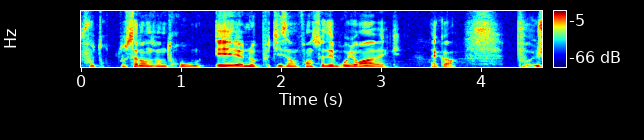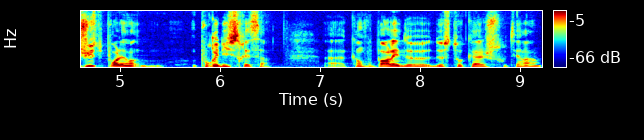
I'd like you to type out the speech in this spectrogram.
foutre tout ça dans un trou et nos petits-enfants se débrouilleront avec. D'accord? Juste pour, les- pour illustrer ça, euh, quand vous parlez de, de stockage souterrain,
